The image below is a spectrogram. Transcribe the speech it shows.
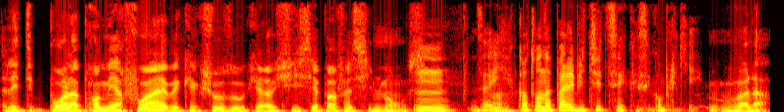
elle était pour la première fois, avait quelque chose qui réussissait pas facilement aussi. Hum, ça y est, Ah. Quand on n'a pas l'habitude, c'est compliqué. Voilà.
